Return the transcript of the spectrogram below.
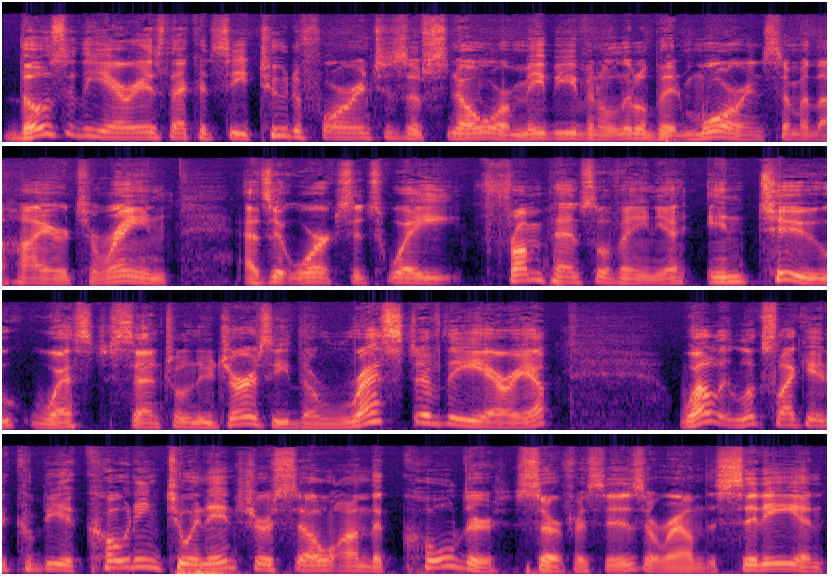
those are the areas that could see two to four inches of snow, or maybe even a little bit more in some of the higher terrain as it works its way from Pennsylvania into west central New Jersey. The rest of the area, well, it looks like it could be a coating to an inch or so on the colder surfaces around the city and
